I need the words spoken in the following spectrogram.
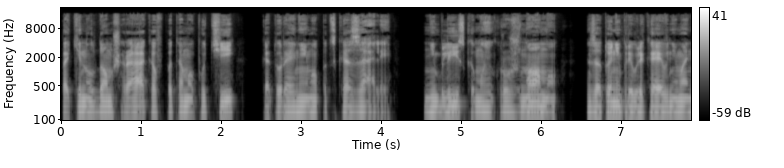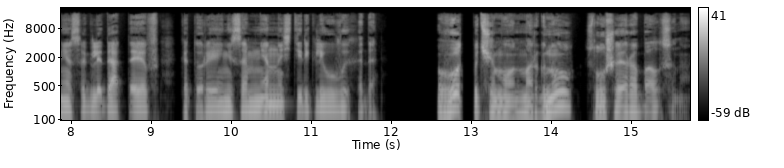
покинул дом Шрааков по тому пути, который они ему подсказали, не близкому и кружному, зато не привлекая внимания соглядатаев, которые, несомненно, стерегли у выхода. Вот почему он моргнул, слушая Рабалсона.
